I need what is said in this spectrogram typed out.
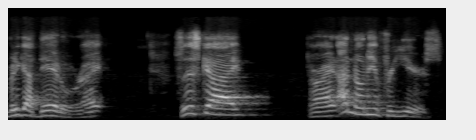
Brigadeiro, right? So this guy, all right, I've known him for years.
